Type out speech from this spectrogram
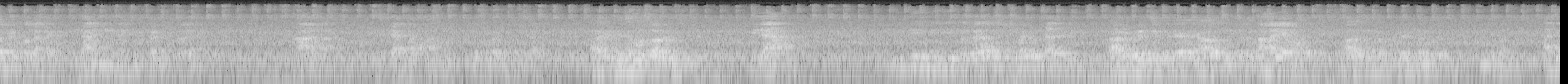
బాబు వసపెట్టుకోలే దాని నుంచి పెట్టుకోలే అట్లా ఇస్తే అట్లా పెట్టుకుంటారు ఆ, ఎన్ని సంవత్సరాల? ఇదా ఇది వివరాలు చూపెట్టి ఉండాలి దాని గురించి మీరేమీ ఆలోచించలేదు ఏమో ఆలోచించకపోతే ఇబ్బంది లేదు. అది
